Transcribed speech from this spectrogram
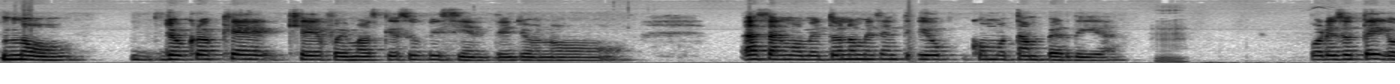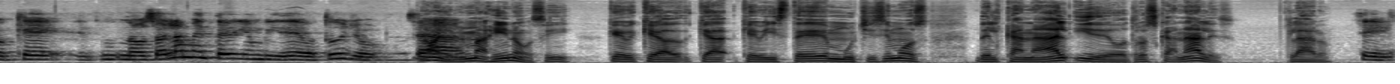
No, yo creo que, fue más que suficiente. Yo no, hasta el momento no me he sentido como tan perdida. Mm. Por eso te digo que no solamente vi un video tuyo. no, yo me imagino, sí que, que, viste muchísimos del canal y de otros canales, claro. Sí.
